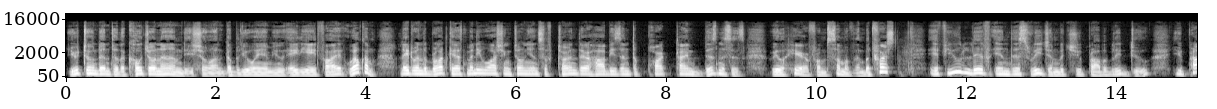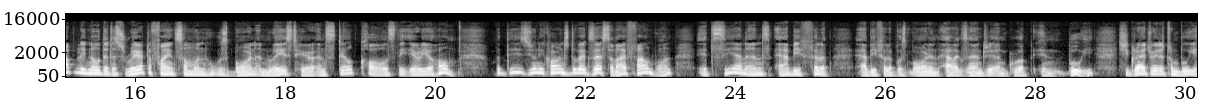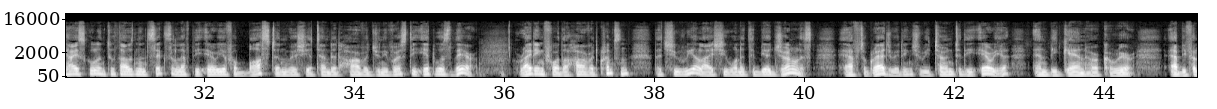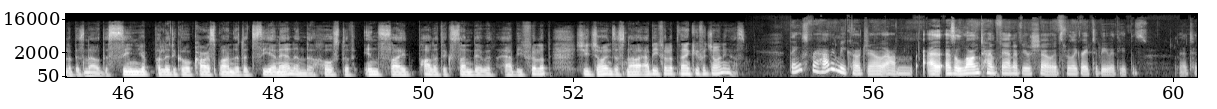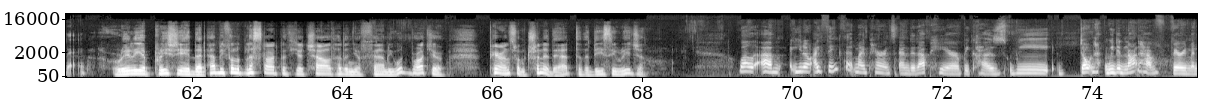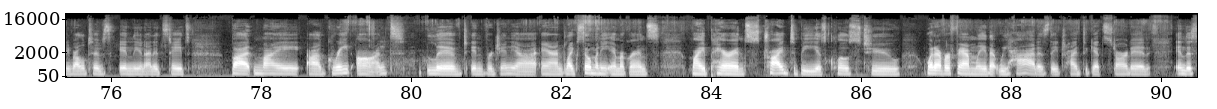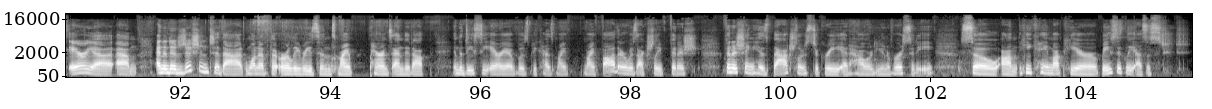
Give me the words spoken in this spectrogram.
You're tuned into the Kojo Nnamdi show on WAMU 88.5. Welcome. Later in the broadcast, many Washingtonians have turned their hobbies into part-time businesses. We'll hear from some of them. But first, if you live in this region, which you probably do, you probably know that it's rare to find someone who was born and raised here and still calls the area home. But these unicorns do exist, and I found one. It's CNN's Abby Phillip. Abby Phillip was born in Alexandria and grew up in Bowie. She graduated from Bowie High School in 2006 and left the area for Boston, where she attended Harvard University. It was there, writing for the Harvard Crimson, that she realized she wanted to be a journalist. After graduating, she returned to the area and began her career. Abby Phillip is now the senior political correspondent at CNN and the host of Inside Politics Sunday with Abby Phillip. She joins us now. Abby Phillip, thank you for joining us. Thanks for having me, Kojo. Um, as a longtime fan of your show, it's really great to be with you this, uh, today. Really appreciate that. Abby Phillip, let's start with your childhood and your family. What brought your parents from Trinidad to the DC region? Well, um, you know, I think that my parents ended up here because we don't, we did not have very many relatives in the United States, but my uh, great aunt lived in Virginia, and like so many immigrants, my parents tried to be as close to whatever family that we had as they tried to get started in this area. Um, and in addition to that, one of the early reasons my parents ended up in the DC area was because my my father was actually finish finishing his bachelor's degree at Howard University. So um, he came up here basically as a student.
